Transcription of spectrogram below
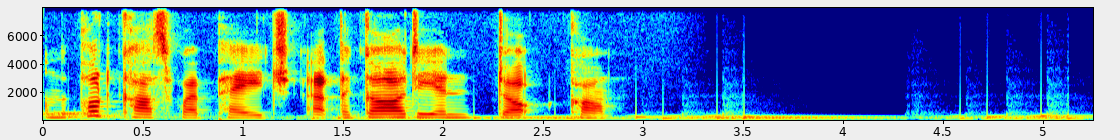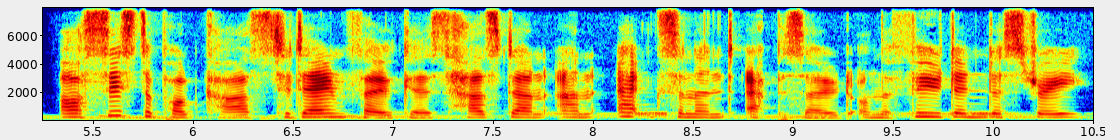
on the podcast webpage at theguardian.com. Our sister podcast, Today in Focus, has done an excellent episode on the food industry,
